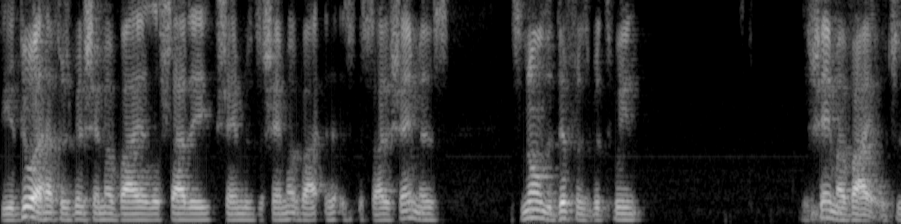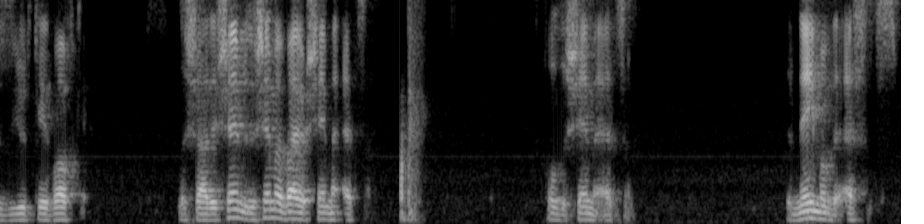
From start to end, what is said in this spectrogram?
The Yedua Hefesh ben Shem Havaya, Lashari, Shem is the Shem Havaya, Shem is, it's known the difference between the Shem Havaya, which is the Yud Kei Vav Kei. Lashari Shem is the Shem Havaya of Shema Etzem. It's called the Shema Etzem. The name of the essence.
